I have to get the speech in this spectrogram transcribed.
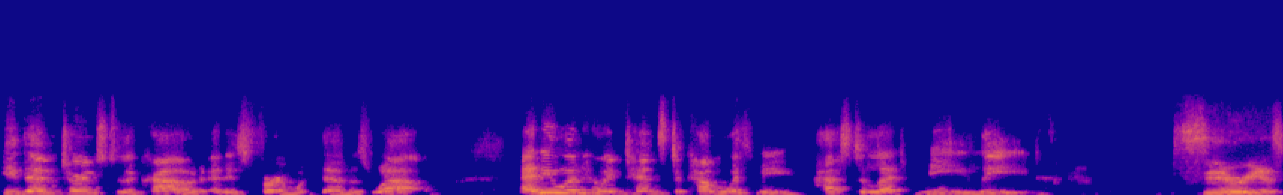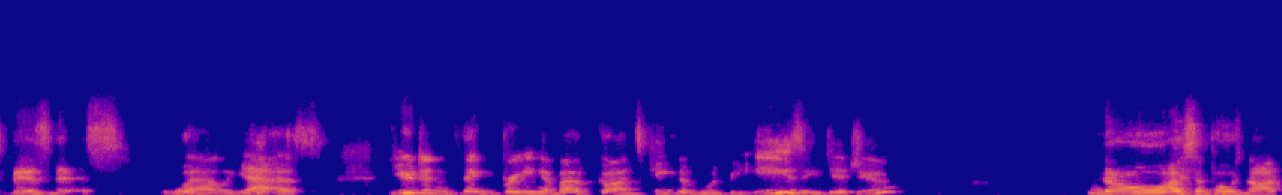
He then turns to the crowd and is firm with them as well. Anyone who intends to come with me has to let me lead. Serious business. Well, yes. You didn't think bringing about God's kingdom would be easy, did you? No, I suppose not.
